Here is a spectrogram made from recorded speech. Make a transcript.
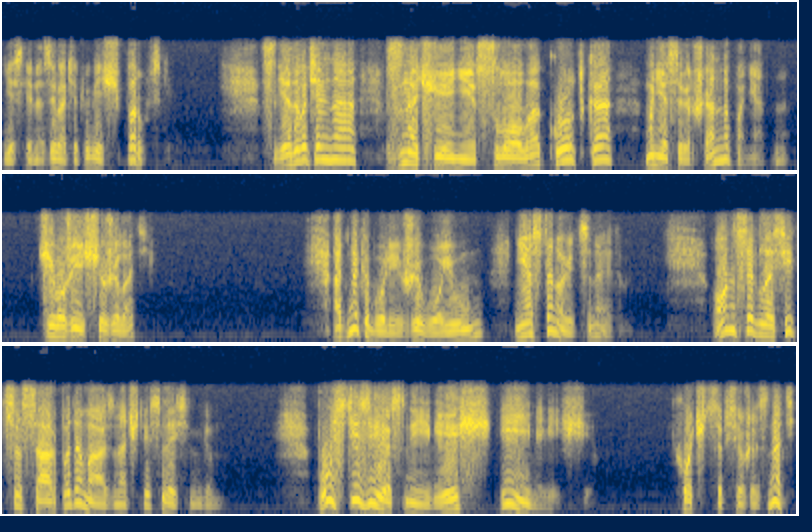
если называть эту вещь по-русски. Следовательно, значение слова «куртка» мне совершенно понятно. Чего же еще желать? Однако более живой ум не остановится на этом он согласится с Арпадом, а значит и с Лессингом. Пусть известные вещь и имя вещи. Хочется все же знать,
